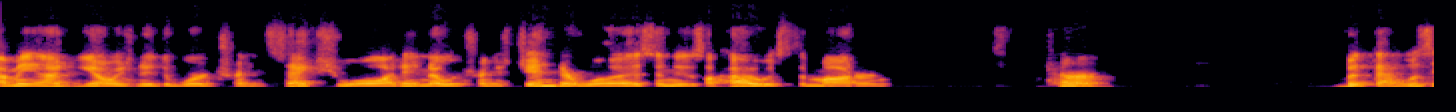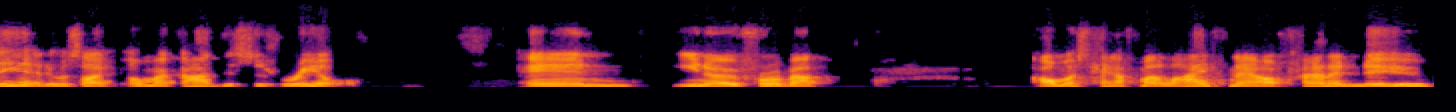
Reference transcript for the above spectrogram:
I mean, I you know, always knew the word transsexual. I didn't know what transgender was, and it was like, oh, it's the modern term. But that was it. It was like, oh my God, this is real. And you know, from about almost half my life now, I've kind of knew,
